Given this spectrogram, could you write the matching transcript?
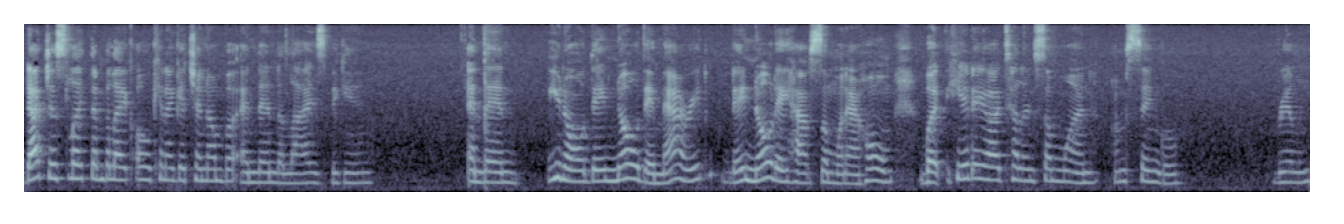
that just let them be like, oh, can I get your number? And then the lies begin, and then you know they know they're married they know they have someone at home but here they are telling someone i'm single really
